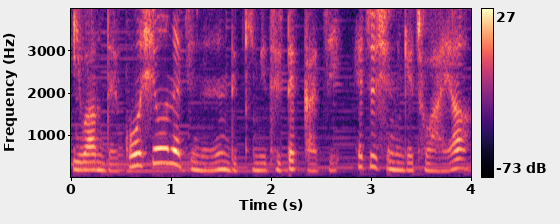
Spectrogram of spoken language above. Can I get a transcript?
이완되고 시원해지는 느낌이 들 때까지 해주시는 게 좋아요.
